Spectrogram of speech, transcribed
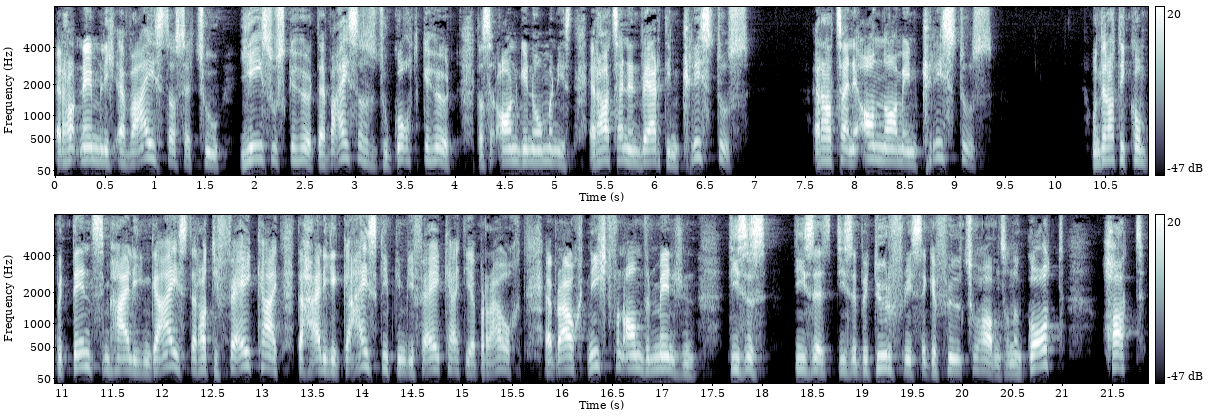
Er hat nämlich, er weiß, dass er zu Jesus gehört, er weiß, dass er zu Gott gehört, dass er angenommen ist. Er hat seinen Wert in Christus. Er hat seine Annahme in Christus. Und er hat die Kompetenz im Heiligen Geist, er hat die Fähigkeit, der Heilige Geist gibt ihm die Fähigkeit, die er braucht. Er braucht nicht von anderen Menschen dieses, diese, diese Bedürfnisse gefüllt zu haben, sondern Gott hat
